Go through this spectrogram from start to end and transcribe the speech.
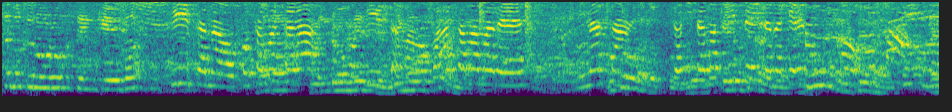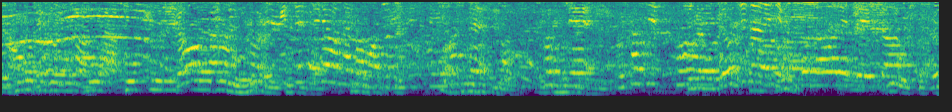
実物の6000系は小さなお子様からおじいさまおばあ様まで皆さん一緒に楽しんでいただける遠くなりそうな、えー、この車両を特急に使わざるを得ない時がありますので、まあ、その時を楽しみにそれまで江戸時代に行われていた昔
